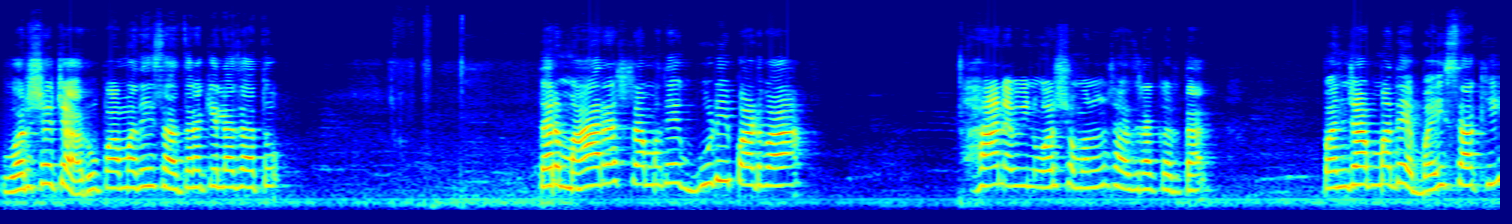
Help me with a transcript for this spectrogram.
वर्षाच्या रूपामध्ये साजरा केला जातो. तर महाराष्ट्रामध्ये गुढीपाडवा हा नवीन वर्ष म्हणून साजरा करतात. पंजाबमध्ये बैसाखी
